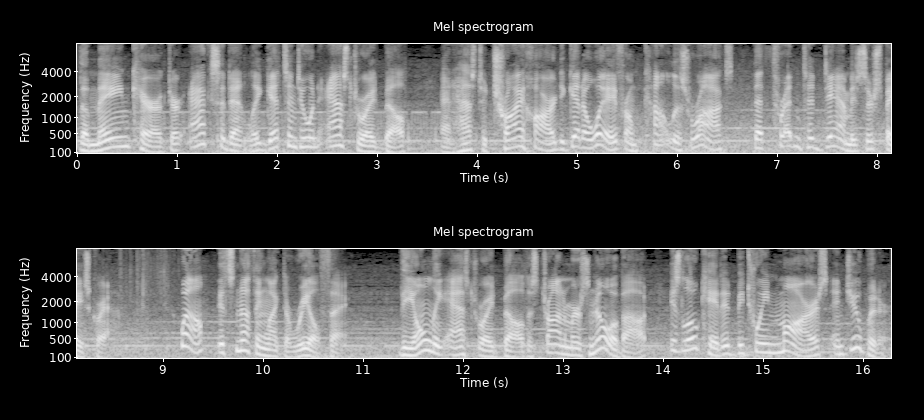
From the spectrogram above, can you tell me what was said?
the main character accidentally gets into an asteroid belt and has to try hard to get away from countless rocks that threaten to damage their spacecraft. Well, it's nothing like the real thing. The only asteroid belt astronomers know about is located between Mars and Jupiter.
